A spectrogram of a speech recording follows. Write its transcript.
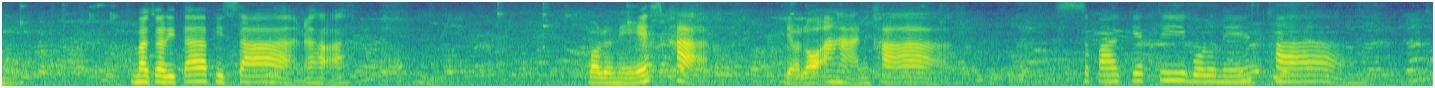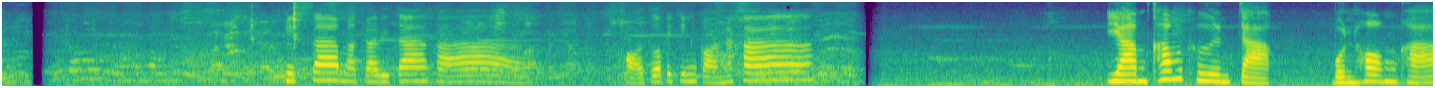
มาการิต้าพิซซ่านะคะบอลเนสค่ะ เดี๋ยวรออาหารค่ะ สปาเกตตี้โบโลเนสค่ะ พิซซ่ามาการิต้าค่ะ ขอตัวไปกินก่อนนะคะ ยามค่ำคืนจากบนห้องค่ะ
